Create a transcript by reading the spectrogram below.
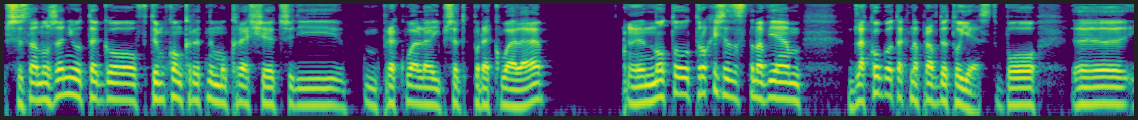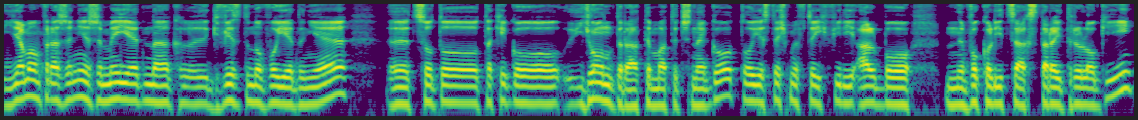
przy zanurzeniu tego w tym konkretnym okresie, czyli prequele i przedprequele, e, no to trochę się zastanawiałem, dla kogo tak naprawdę to jest, bo e, ja mam wrażenie, że my jednak gwiezdnowojennie E, co do takiego jądra tematycznego, to jesteśmy w tej chwili albo w okolicach starej trylogii,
